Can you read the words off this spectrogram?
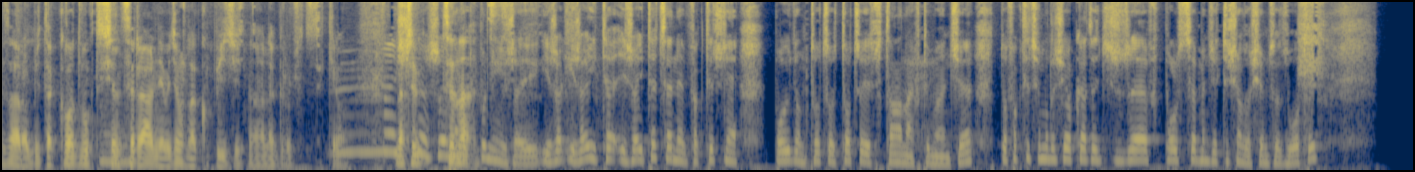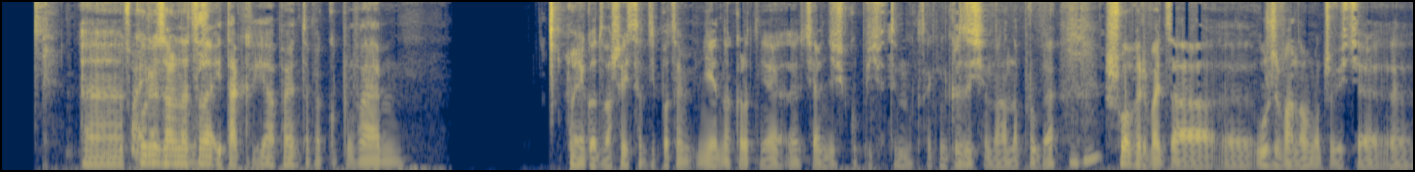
zarobić. Tak około 2000 realnie będzie można kupić na Allegro czy coś takiego. Myślę, Znaczy, że cena- nawet poniżej. Jeżeli, jeżeli, te, jeżeli te ceny faktycznie pójdą to co, to, co jest w Stanach w tym momencie, to faktycznie może się okazać, że w Polsce będzie 1800 zł. E, No fajna kuriozalna cena cena i tak, ja pamiętam jak kupowałem mojego 2600 i potem niejednokrotnie e, chciałem gdzieś kupić w tym takim kryzysie na, na próbę. Mhm. Szło wyrwać za e, używaną, oczywiście, e,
